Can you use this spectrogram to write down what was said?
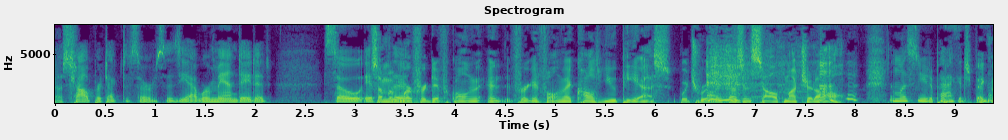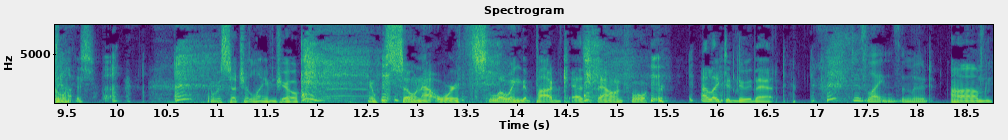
CPS. Child Protective Services. Yeah, we're mandated. So if some of the- them are forgetful and, and forgetful, and they call UPS, which really doesn't solve much at all. unless you need a package picked up. That was such a lame joke. It was so not worth slowing the podcast down for. I like to do that. Just lightens the mood. Um,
